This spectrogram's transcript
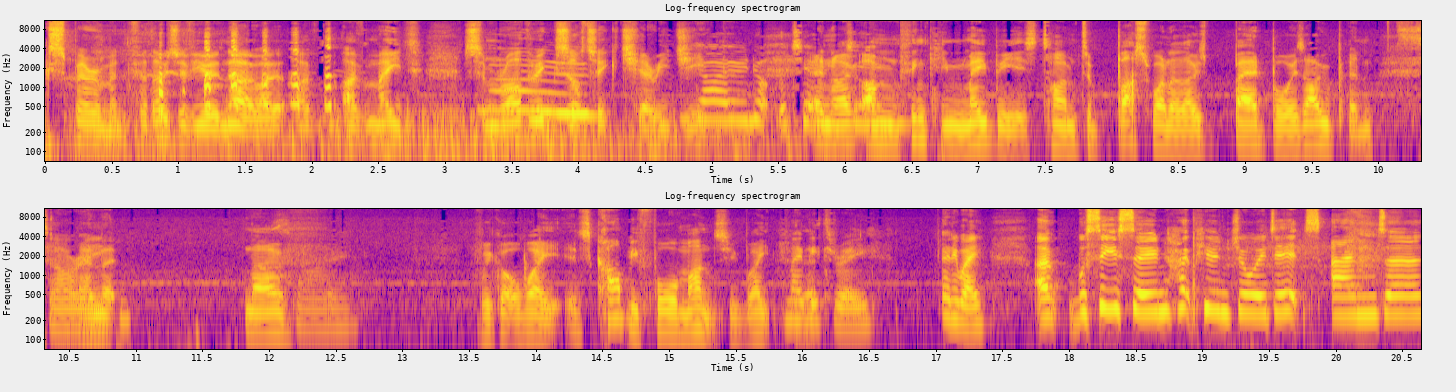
experiment. For those of you who know, I, I've, I've made some rather exotic cherry gin. No, not the cherry and I. I'm thinking maybe it's time to bust one of those bad boys open. Sorry. That, no, Sorry. We've got to wait. It can't be four months. You wait. Maybe that. three. Anyway, um, we'll see you soon. Hope you enjoyed it and uh,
